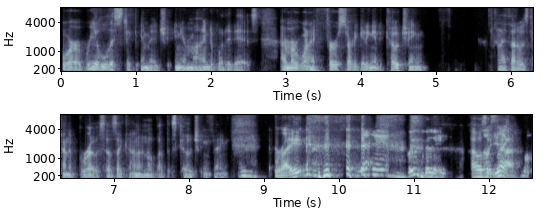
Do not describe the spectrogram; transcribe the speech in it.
or a realistic image in your mind of what it is i remember when i mm-hmm. first started getting into coaching and I thought it was kind of gross. I was like, I don't know about this coaching thing, mm-hmm. right? yeah, yeah, brutally. I was, I was like, yeah. Like,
